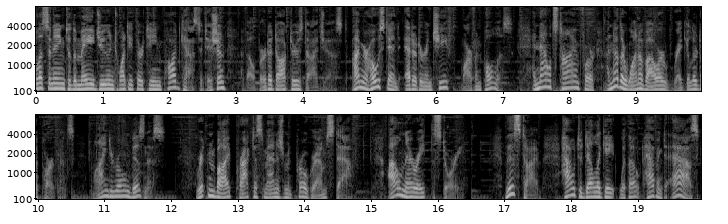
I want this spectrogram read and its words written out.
listening to the May June 2013 podcast edition of Alberta Doctors Digest. I'm your host and editor in chief, Marvin Polis. And now it's time for another one of our regular departments Mind Your Own Business. Written by Practice Management Program staff. I'll narrate the story. This time, how to delegate without having to ask,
